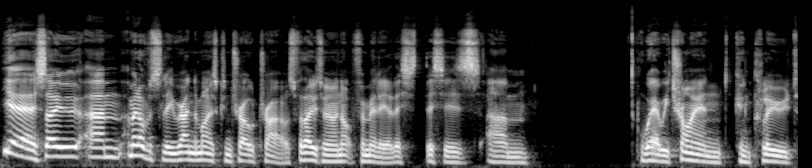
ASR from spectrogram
Yeah, so um, I mean, obviously, randomized controlled trials. For those who are not familiar, this this is um, where we try and conclude,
